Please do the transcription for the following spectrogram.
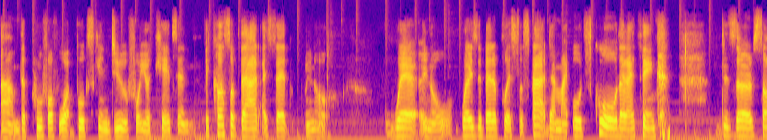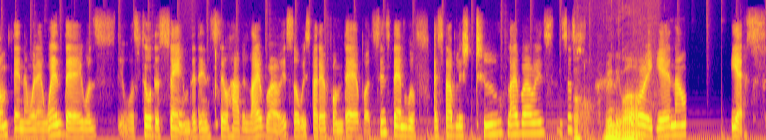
um, the proof of what books can do for your kids. And because of that, I said, you know, where you know where is the better place to start than my old school that I think deserves something. And when I went there, it was it was still the same. They didn't still have a library, so we started from there. But since then, we've established two libraries. It's just oh, really wow. over a year now. Yes.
